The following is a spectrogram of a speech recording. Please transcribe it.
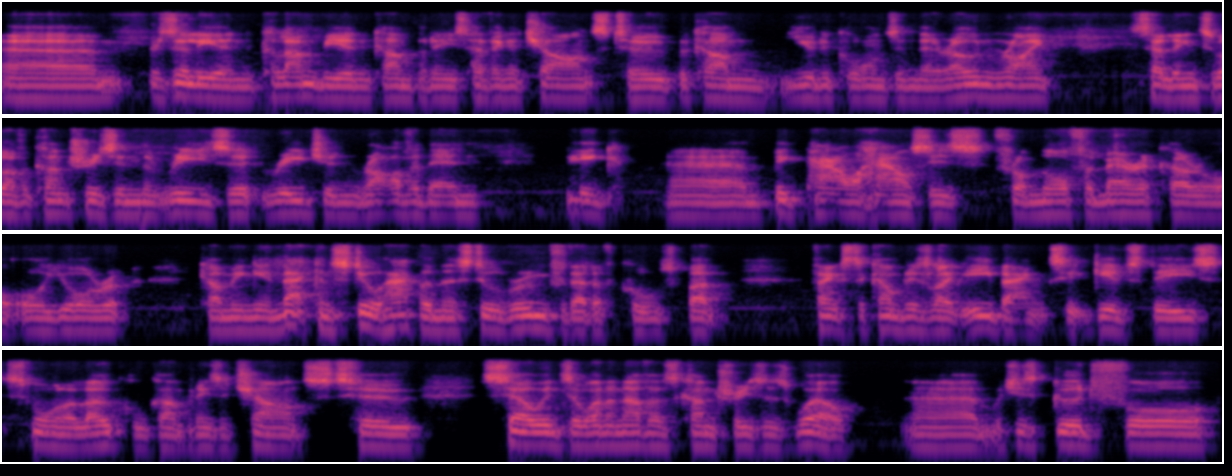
um, Brazilian, Colombian companies having a chance to become unicorns in their own right, selling to other countries in the region rather than big, uh, big powerhouses from North America or, or Europe coming in. That can still happen. There's still room for that, of course. But thanks to companies like EBANX, it gives these smaller local companies a chance to sell into one another's countries as well, uh, which is good for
